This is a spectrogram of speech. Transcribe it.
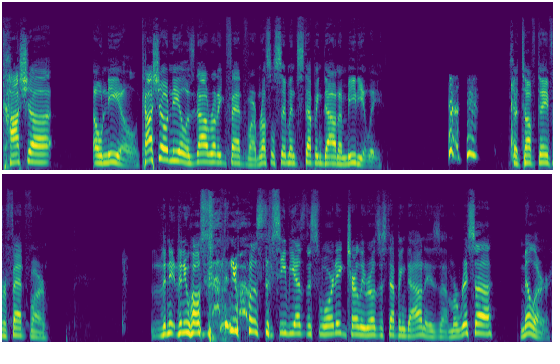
Kasha O'Neill. Kasha O'Neill is now running Phat Farm. Russell Simmons stepping down immediately. it's a tough day for Phat Farm. The new, the new host, the new host of CBS this morning, Charlie Rose is stepping down. Is uh, Marissa Miller.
